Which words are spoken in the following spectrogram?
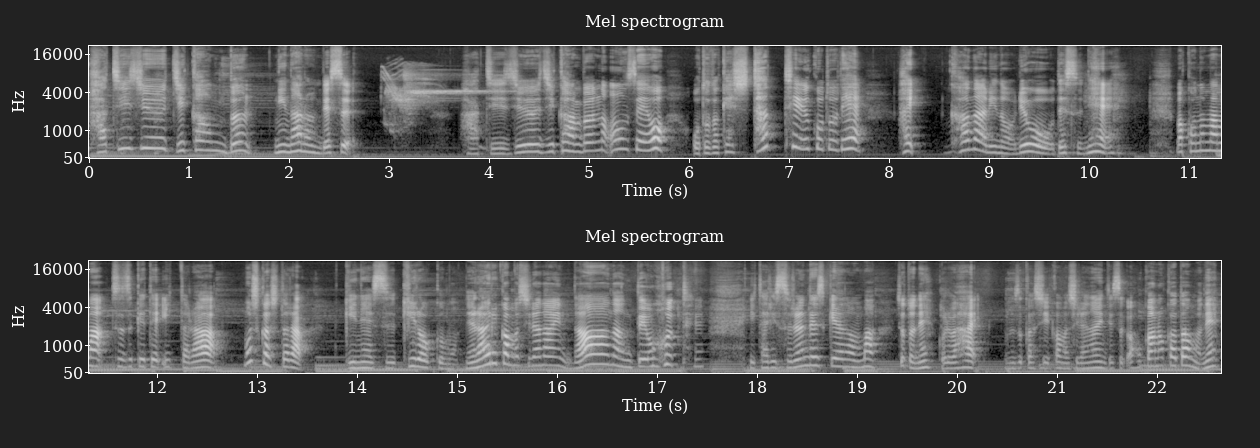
80時間分になるんです。80時間分の音声をお届けしたっていうことではい。かなりの量ですね。まあ、このまま続けていったらもしかしたらギネス記録も狙えるかもしれないなーなんて思って いたりするんですけれどもまあちょっとねこれははい難しいかもしれないんですが他の方もね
